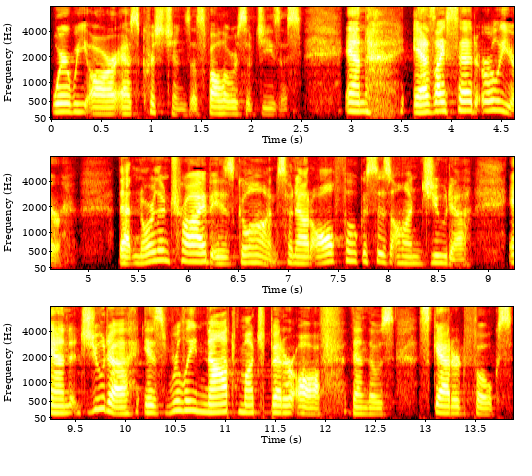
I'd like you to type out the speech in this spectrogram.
where we are as Christians, as followers of Jesus. And as I said earlier, that northern tribe is gone. So now it all focuses on Judah. And Judah is really not much better off than those scattered folks.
